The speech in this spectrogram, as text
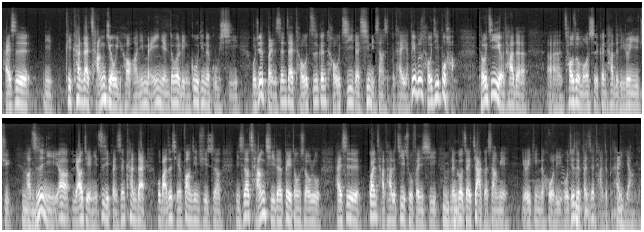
还是你？可以看待长久以后哈，你每一年都会领固定的股息。我觉得本身在投资跟投机的心理上是不太一样，并不是投机不好，投机有它的呃操作模式跟它的理论依据。啊，只是你要了解你自己本身看待，我把这钱放进去的时候，你是要长期的被动收入，还是观察它的技术分析，能够在价格上面有一定的获利，我觉得本身谈是不太一样的。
